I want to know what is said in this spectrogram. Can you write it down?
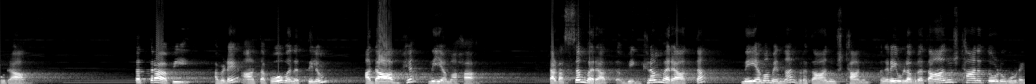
പുരാ. തത്രാപി അവിടെ ആ തപോവനത്തിലും അദാഭ്യ നിയമ തടസ്സം വരാത്ത വിഘ്നം വരാത്ത നിയമം എന്നാൽ വ്രതാനുഷ്ഠാനം. അങ്ങനെയുള്ള വ്രതാനുഷ്ഠാനത്തോടുകൂടെ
